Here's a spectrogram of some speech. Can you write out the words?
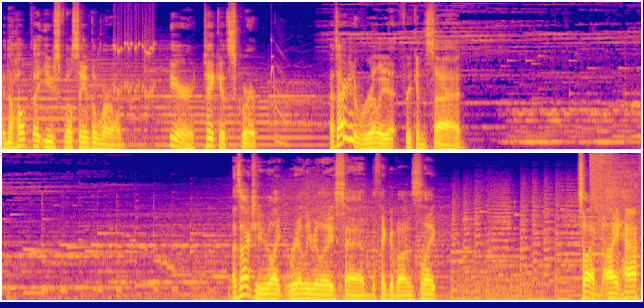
in the hope that you will save the world. Here, take it, Squirp. That's actually really freaking sad. That's actually like really, really sad to think about. It's like, son, I have,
